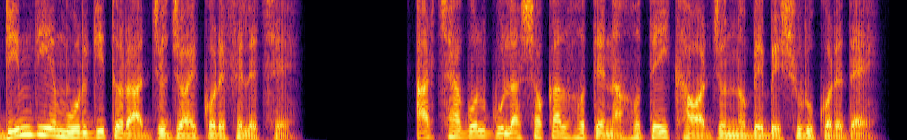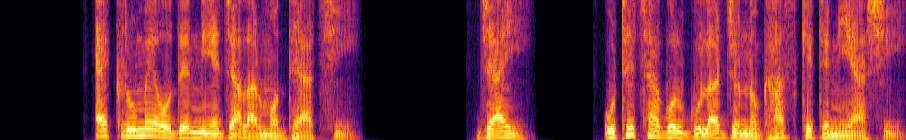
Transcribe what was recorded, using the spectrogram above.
ডিম দিয়ে মুরগি তো রাজ্য জয় করে ফেলেছে। আর ছাগলগুলা সকাল হতে না হতেই খাওয়ার জন্য বেবে শুরু করে দেয়। এক রুমে ওদের নিয়ে জ্বালার মধ্যে আছি। যাই, উঠে ছাগলগুলার জন্য ঘাস কেটে নিয়ে আসি।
